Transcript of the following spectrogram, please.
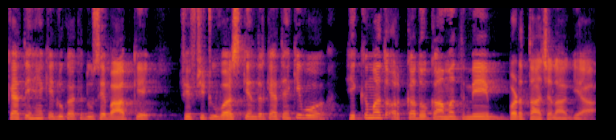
کہتے ہیں کہ لکا کے دوسرے باپ کے ففٹی ٹو ورس کے اندر کہتے ہیں کہ وہ حکمت اور قد و کامت میں بڑھتا چلا گیا۔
